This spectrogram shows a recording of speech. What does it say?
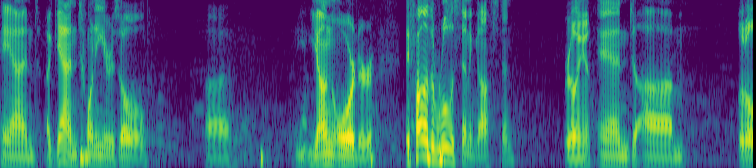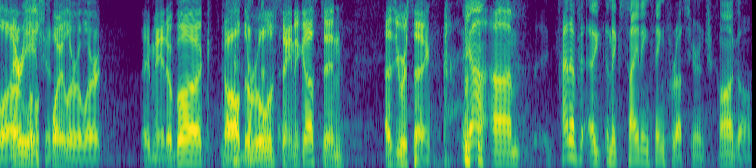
and again, 20 years old, uh, young order. They follow the rule of St. Augustine. Brilliant. And um, Little uh, Very little spoiler alert. They made a book called The Rule of Saint Augustine, as you were saying. yeah, um, kind of a, an exciting thing for us here in Chicago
